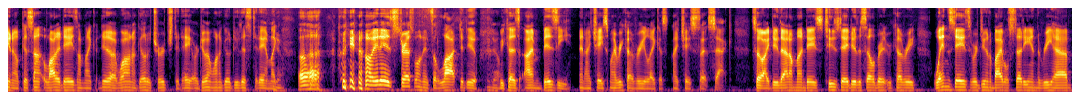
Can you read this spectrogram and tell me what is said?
you know, because a lot of days I'm like, do I want to go to church today, or do I want to go do this today? I'm like, Yeah. uh, you know, it is stressful and it's a lot to do Yeah. because I'm busy and I chase my recovery like a I chase that sack. So I do that on Mondays. Tuesday, do the Celebrate Recovery. Wednesdays, we're doing a Bible study in the rehab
